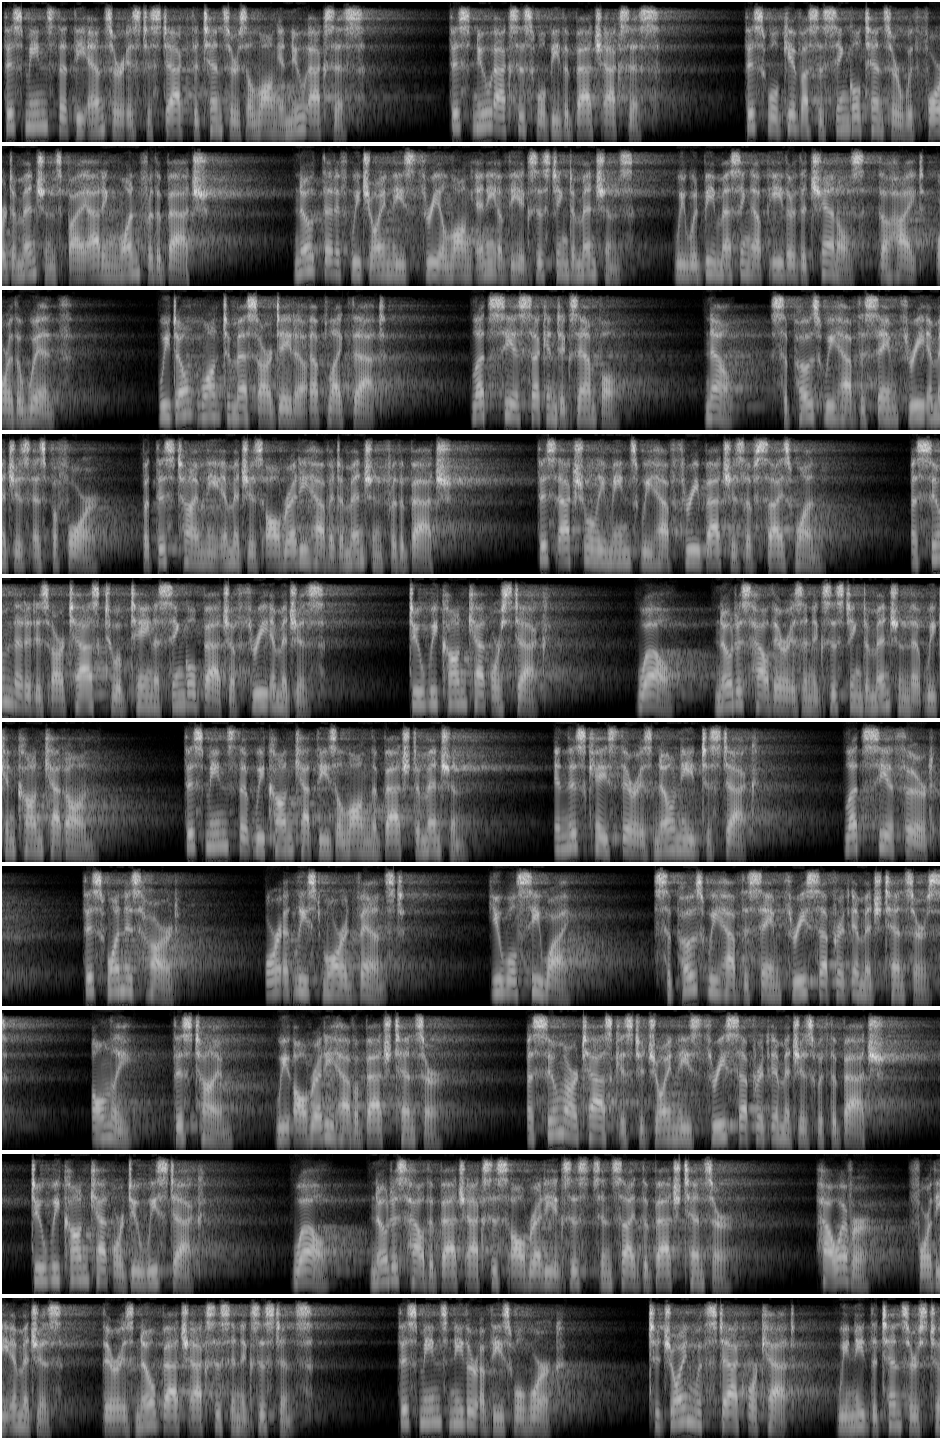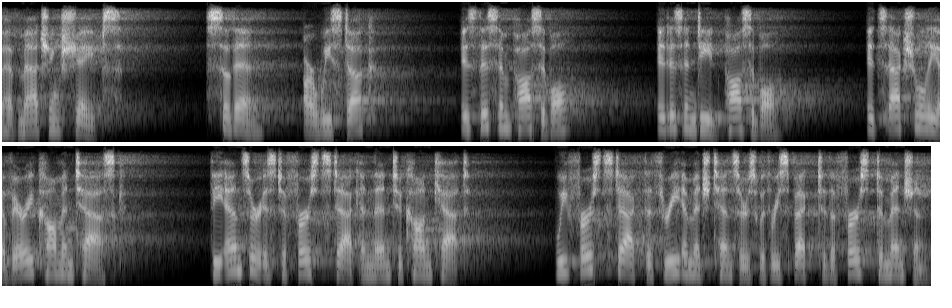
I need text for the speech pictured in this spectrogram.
This means that the answer is to stack the tensors along a new axis. This new axis will be the batch axis. This will give us a single tensor with four dimensions by adding one for the batch. Note that if we join these three along any of the existing dimensions, we would be messing up either the channels, the height, or the width. We don't want to mess our data up like that. Let's see a second example. Now, suppose we have the same three images as before, but this time the images already have a dimension for the batch. This actually means we have three batches of size 1. Assume that it is our task to obtain a single batch of three images. Do we concat or stack? Well, notice how there is an existing dimension that we can concat on. This means that we concat these along the batch dimension. In this case there is no need to stack. Let's see a third. This one is hard. Or at least more advanced. You will see why. Suppose we have the same three separate image tensors. Only, this time, we already have a batch tensor. Assume our task is to join these three separate images with the batch. Do we concat or do we stack? Well, notice how the batch axis already exists inside the batch tensor. However, for the images, there is no batch axis in existence. This means neither of these will work. To join with stack or cat, we need the tensors to have matching shapes. So then, are we stuck? Is this impossible? It is indeed possible. It's actually a very common task. The answer is to first stack and then to concat. We first stack the three image tensors with respect to the first dimension.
